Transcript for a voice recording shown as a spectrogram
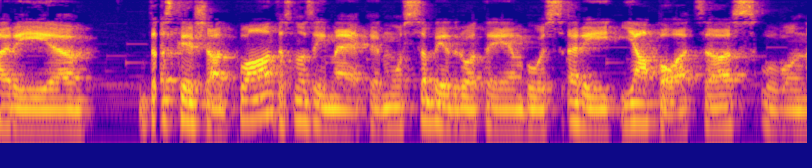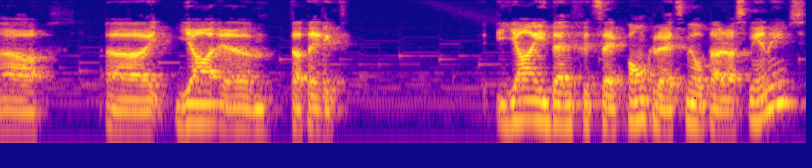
arī. Uh, Tas, ka ir šādi plāni, tas nozīmē, ka mūsu sabiedrotajiem būs arī jāpalecās un uh, uh, jā, tā teikt, jāidentificē konkrētas militārās vienības,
